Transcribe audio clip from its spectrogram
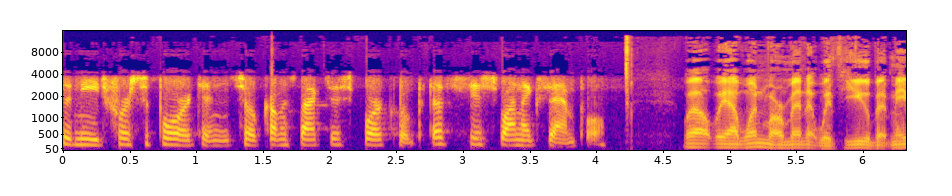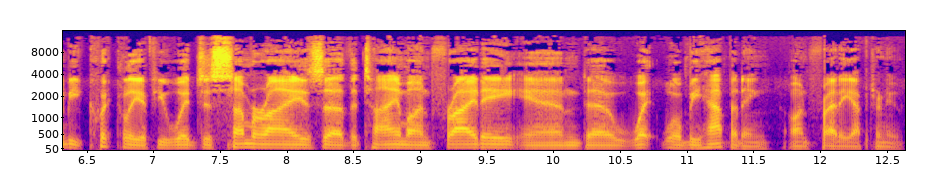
the need for support and so comes back to support group. That's just one example. Well we have one more minute with you but maybe quickly if you would just summarize uh, the time on friday and uh, what will be happening on friday afternoon.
